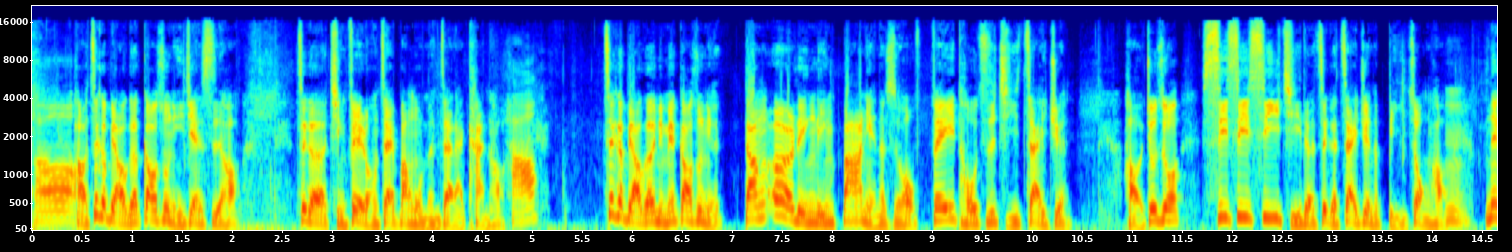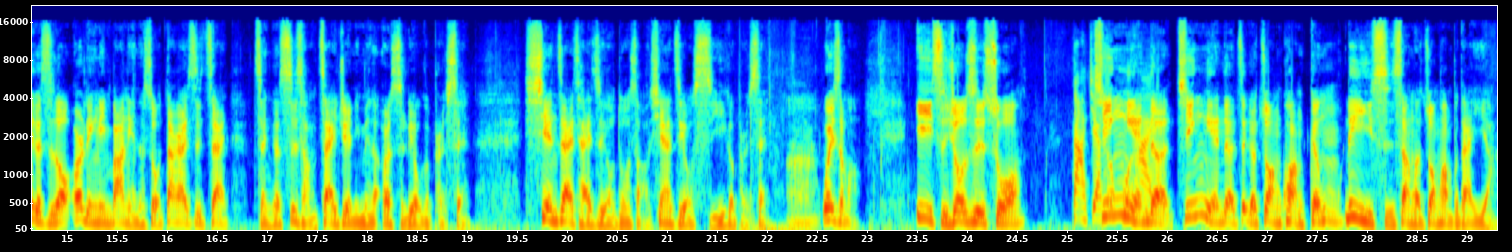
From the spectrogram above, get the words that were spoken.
哦。好，这个表格告诉你一件事哈，这个请费荣再帮我们再来看哈。好。这个表格里面告诉你，当二零零八年的时候，非投资级债券。好，就是说 CCC 级的这个债券的比重哈，嗯，那个时候二零零八年的时候，大概是在整个市场债券里面的二十六个 percent，现在才只有多少？现在只有十一个 percent 啊？为什么？意思就是说，大家今年的今年的这个状况跟历史上的状况不太一样。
